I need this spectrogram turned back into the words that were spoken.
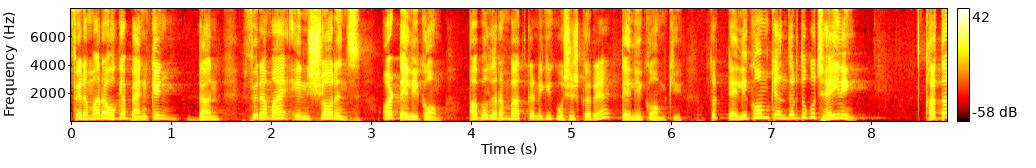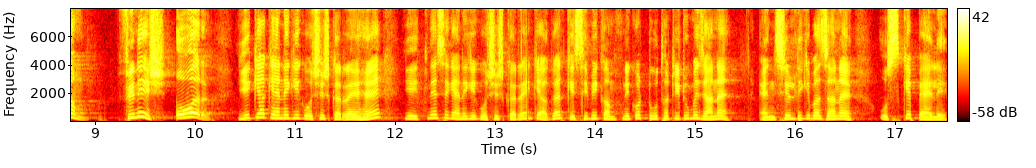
फिर हमारा हो गया बैंकिंग डन फिर हमारे इंश्योरेंस और टेलीकॉम अब अगर हम बात करने की कोशिश कर रहे हैं टेलीकॉम की तो टेलीकॉम के अंदर तो कुछ है ही नहीं। खत्म फिनिश ओवर ये क्या कहने की कोशिश कर रहे हैं? ये इतने से कहने की कोशिश कर रहे हैं कि अगर किसी भी कंपनी को 232 में जाना है एनसीएलटी के पास जाना है, उसके पहले,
